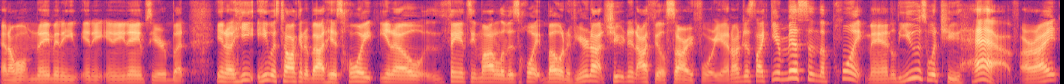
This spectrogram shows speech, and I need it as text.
and I won't name any any any names here, but you know, he he was talking about his Hoyt, you know, fancy model of his Hoyt bow, and if you're not shooting it, I feel sorry for you, and I'm just like, you're missing the point, man. Use what you have, all right,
